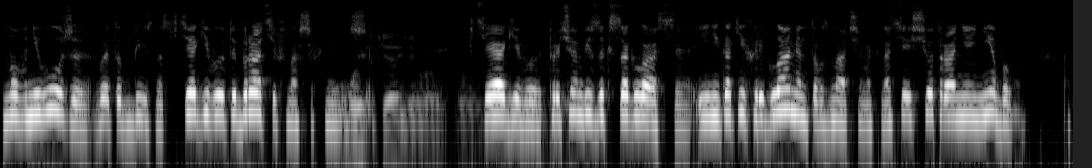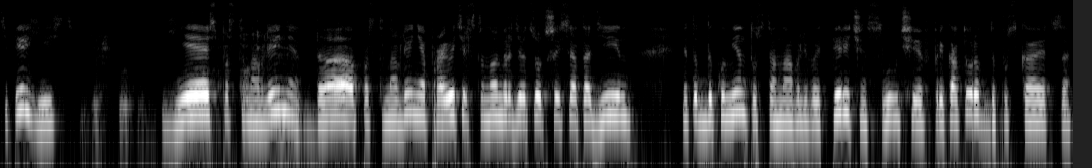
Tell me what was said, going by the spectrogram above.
Но в него же, в этот бизнес, втягивают и братьев наших Ой, меньших. втягивают. ой. Втягивают, причем без их согласия. И никаких регламентов значимых на сей счет ранее не было. А теперь есть. Да что ты. Есть постановление, да, постановление правительства номер 961. Этот документ устанавливает перечень случаев, при которых допускается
